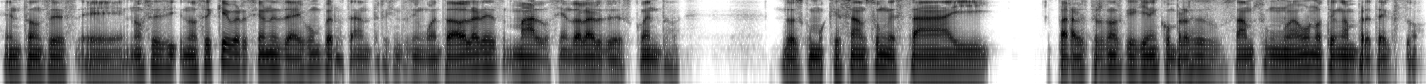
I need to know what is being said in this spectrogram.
Entonces, eh, no, sé si, no sé qué versiones de iPhone, pero te dan 350 dólares más los 100 dólares de descuento. Entonces, como que Samsung está ahí para las personas que quieren comprarse su Samsung nuevo, no tengan pretexto.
